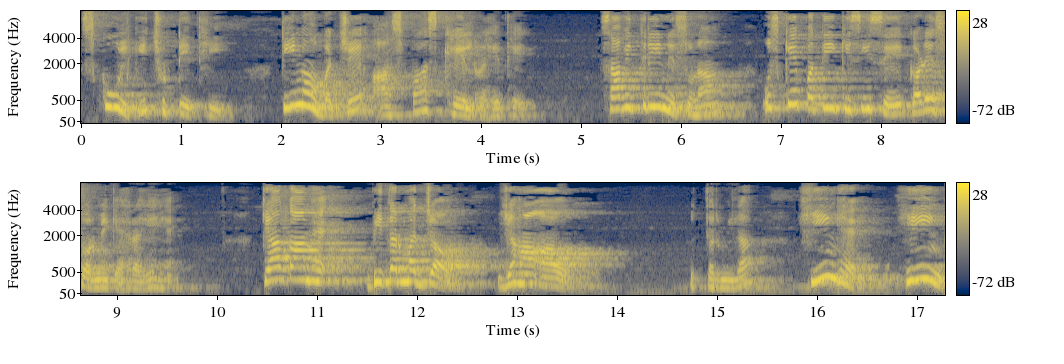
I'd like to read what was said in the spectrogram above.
स्कूल की छुट्टी थी। तीनों बच्चे आसपास खेल रहे थे। सावित्री ने सुना उसके पति किसी से कड़े स्वर में कह रहे हैं, क्या काम है? भीतर मत जाओ, यहाँ आओ। उत्तर मिला, हींग है, हींग,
